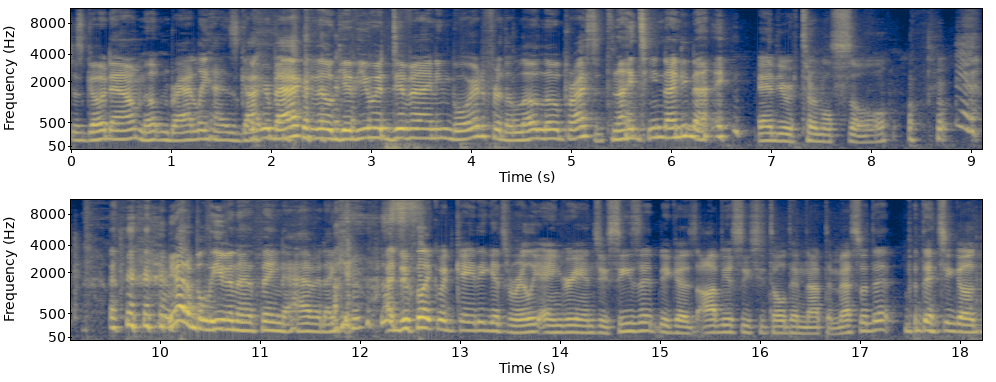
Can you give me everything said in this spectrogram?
just go down. Milton Bradley has got your back. They'll give you a divining board for the low, low price. It's nineteen ninety nine. and your eternal soul. you gotta believe in that thing to have it. I guess. I do like when Katie gets really angry and she sees it because obviously she told him not to mess with it. But then she goes,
